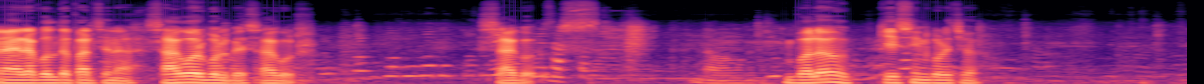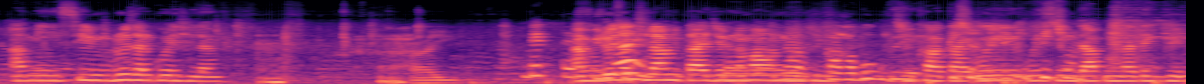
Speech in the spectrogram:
নায়রা বলতে পারছে না। সাগর বলবে সাগর। সাগর। বলো কি সিন করেছ? আমি সিম রোজার করেছিলাম। আমি রোজা ছিলাম তাই জন্য মা অন্য কিছু খাওয়া তাই ওই ওই সিনটা আপনারা দেখবেন।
